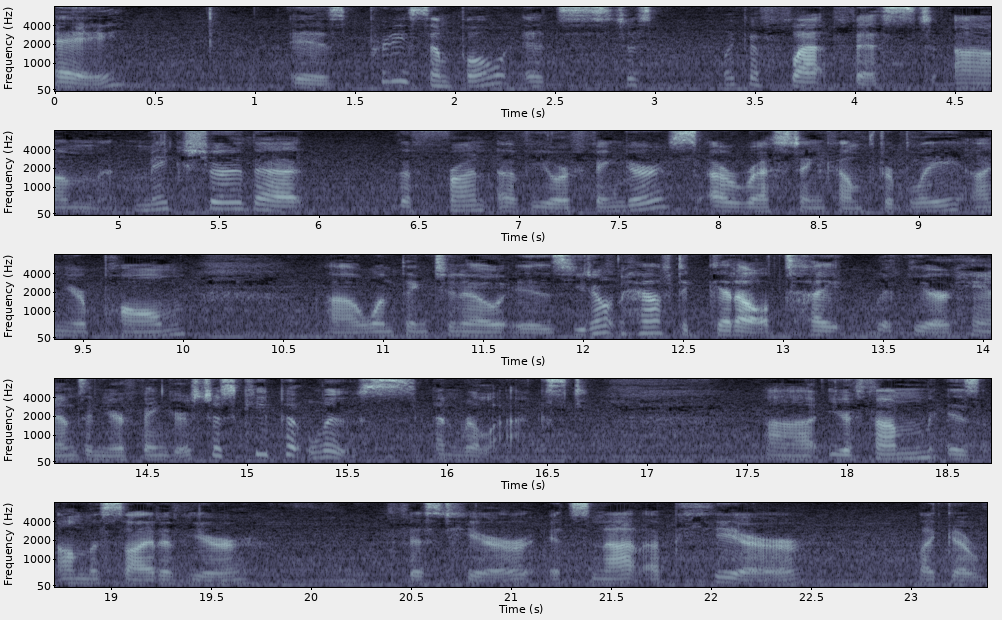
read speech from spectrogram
A is pretty simple. It's just like a flat fist. Um, make sure that the front of your fingers are resting comfortably on your palm. Uh, one thing to know is you don't have to get all tight with your hands and your fingers. Just keep it loose and relaxed. Uh, your thumb is on the side of your fist here. It's not up here like a,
